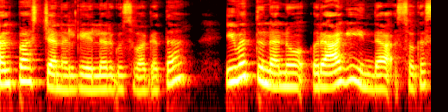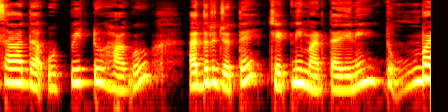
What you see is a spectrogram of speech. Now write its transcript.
ಕಲ್ಪಾಸ್ ಚಾನಲ್ಗೆ ಎಲ್ಲರಿಗೂ ಸ್ವಾಗತ. ಇವತ್ತು ನಾನು ರಾಗಿಯಿಂದ ಸೊಗಸಾದ ಉಪ್ಪಿಟ್ಟು ಹಾಗೂ ಅದರ ಜೊತೆ ಚಟ್ನಿ ಮಾಡ್ತಾ ಇದ್ದೀನಿ. ತುಂಬ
